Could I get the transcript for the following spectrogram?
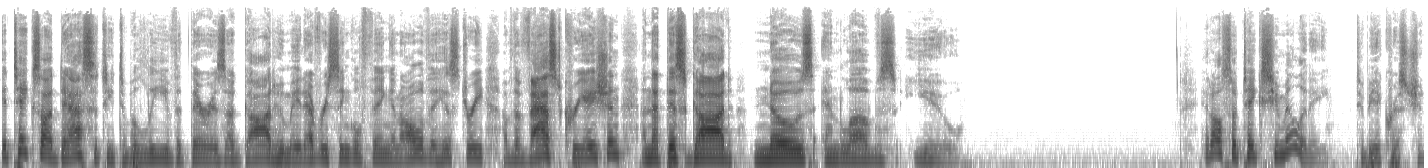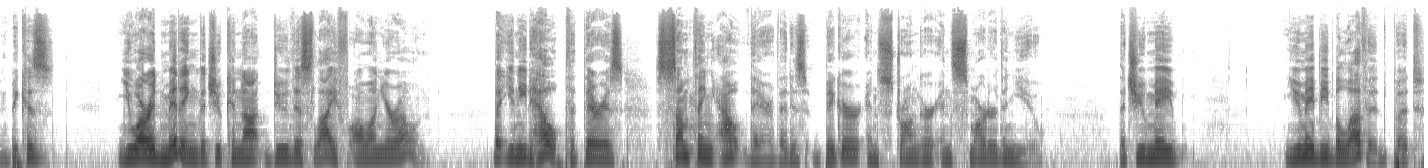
It takes audacity to believe that there is a God who made every single thing in all of the history of the vast creation, and that this God knows and loves you. It also takes humility to be a Christian because you are admitting that you cannot do this life all on your own, that you need help, that there is something out there that is bigger and stronger and smarter than you, that you may you may be beloved, but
